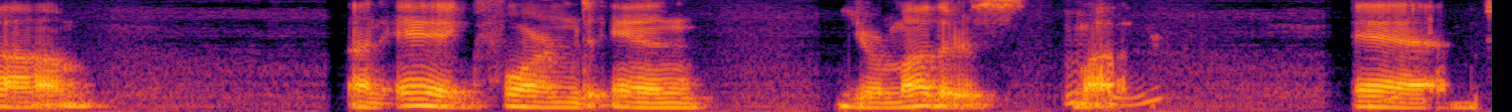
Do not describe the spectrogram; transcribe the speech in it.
um, an egg formed in your mother's mother mm-hmm. and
